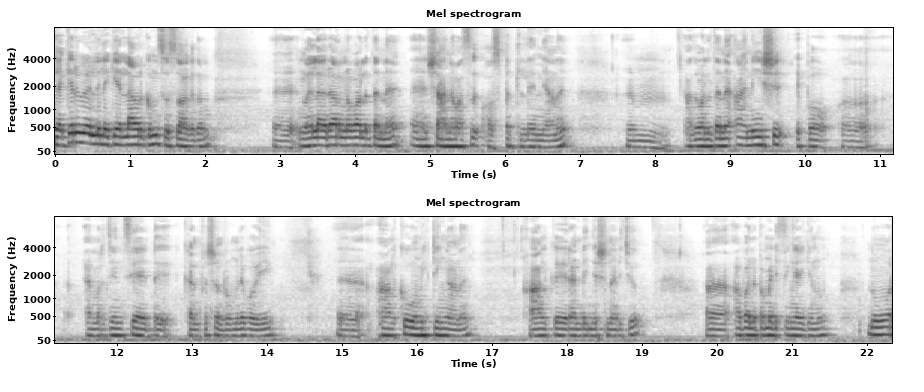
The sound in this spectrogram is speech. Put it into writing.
ജക്കർ വേൾഡിലേക്ക് എല്ലാവർക്കും സുസ്വാഗതം. നിങ്ങളെല്ലാവരും അറിഞ്ഞ പോലെ തന്നെ ഷാനവാസ് ഹോസ്പിറ്റലിൽ തന്നെയാണ്. അതുപോലെ തന്നെ അനീഷ് ഇപ്പോൾ എമർജൻസി ആയിട്ട് കൺഫ്യൂഷൻ റൂമിൽ പോയി. ആൾക്ക് വോമിറ്റിംഗ് ആണ്. ആൾക്ക് രണ്ട് ഇഞ്ചക്ഷൻ അടിച്ചു. അതുപോലെ ഇപ്പോൾ മെഡിസിൻ കഴിക്കുന്നു. നൂറ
